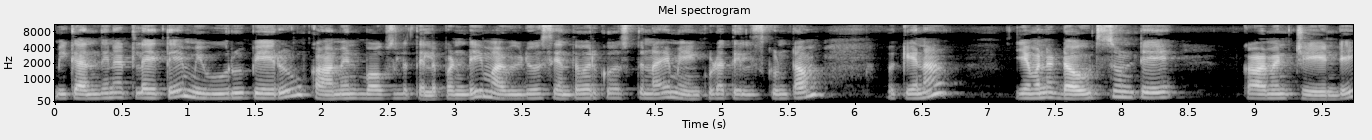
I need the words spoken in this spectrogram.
మీకు అందినట్లయితే మీ ఊరు పేరు కామెంట్ బాక్స్లో తెలపండి. మా వీడియోస్ ఎంతవరకు వస్తున్నాయో మేము కూడా తెలుసుకుంటాం. ఓకేనా? ఏమైనా డౌట్స్ ఉంటే కామెంట్ చేయండి.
